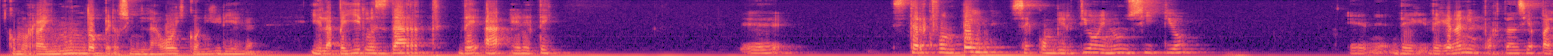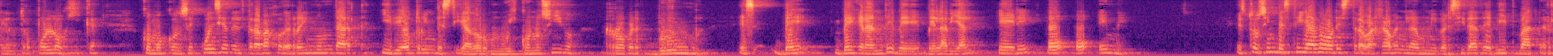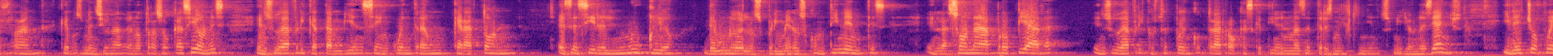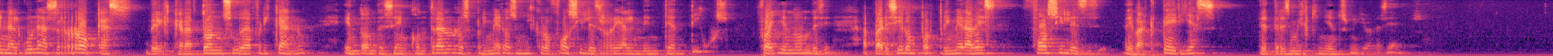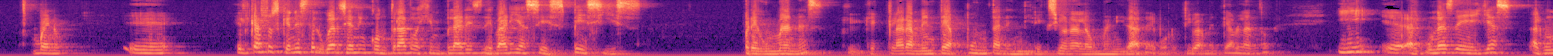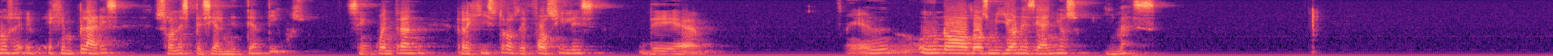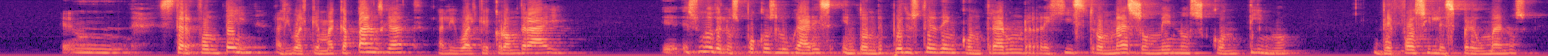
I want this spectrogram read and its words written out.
como Raimundo pero sin la O y con Y, y el apellido es Dart, D-A-R-T. Eh, Sterkfontein se convirtió en un sitio eh, de, gran importancia paleoantropológica como consecuencia del trabajo de Raymond Dart y de otro investigador muy conocido, Robert Broom. Es B, B grande, B, B labial, R, O, O, M. Estos investigadores trabajaban en la Universidad de Witwatersrand, que hemos mencionado en otras ocasiones. En Sudáfrica también se encuentra un cratón, es decir, el núcleo de uno de los primeros continentes. En la zona apropiada, en Sudáfrica, usted puede encontrar rocas que tienen más de 3.500 millones de años. Y de hecho fue en algunas rocas del cratón sudafricano en donde se encontraron los primeros microfósiles realmente antiguos. Fue allí en donde aparecieron por primera vez fósiles de bacterias de 3.500 millones de años. Bueno, eh, el caso es que en este lugar se han encontrado ejemplares de varias especies prehumanas que, claramente apuntan en dirección a la humanidad, evolutivamente hablando, y eh, algunas de ellas, algunos e, ejemplares, son especialmente antiguos. Se encuentran registros de fósiles de uno o dos millones de años y más. Sterfontein, al igual que Macapansgat, al igual que Kromdraai, eh, es uno de los pocos lugares en donde puede usted encontrar un registro más o menos continuo de fósiles prehumanos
